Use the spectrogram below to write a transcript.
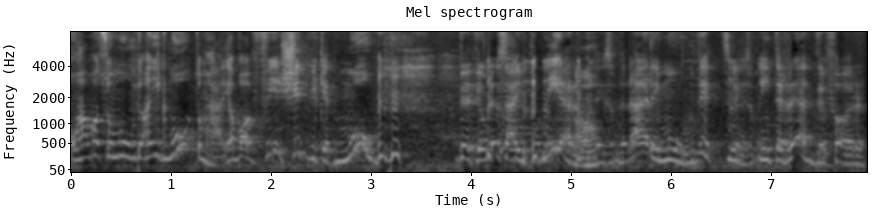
och han var så modig, han gick mot de här. Jag bara, shit vilket mod! Du vet, jag blev så här imponerad. Ja. Liksom. Det där är modigt. Liksom. Inte rädd för... Uh,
